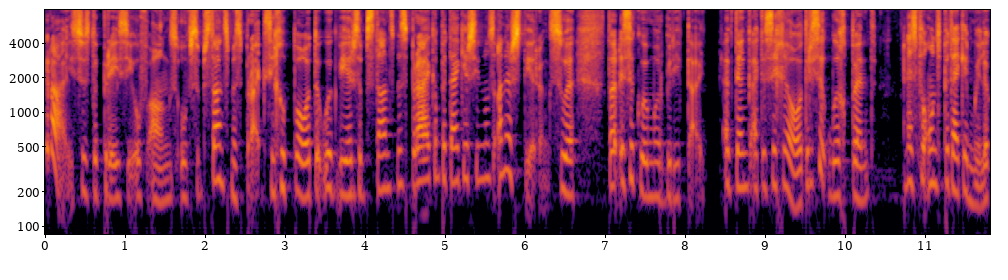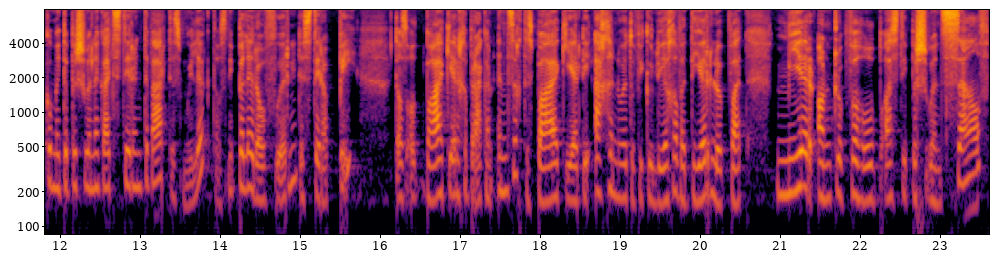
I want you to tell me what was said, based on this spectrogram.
kry, soos depressie of angs of substansmisbruik. Psigopate ook weer substansmisbruik en partykeer sien ons ander steurings. So daar is 'n komorbiditeit. Ek dink uit 'n psigiatriese oogpunt En dit is vir ons baie keer moeilik om met 'n persoonlikheidssteuring te werk. Dis moeilik. Daar's nie pille daarvoor nie. Dis terapie. Daar's al baie keer gebrek aan insig. Dis baie keer die eggenoot of die kollega wat deurloop wat meer aanklop vir hulp as die persoon self.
